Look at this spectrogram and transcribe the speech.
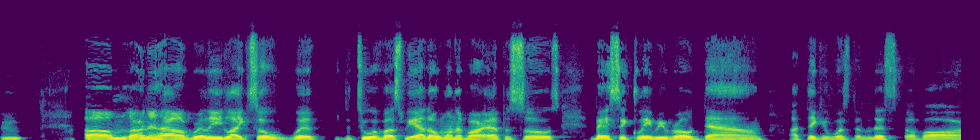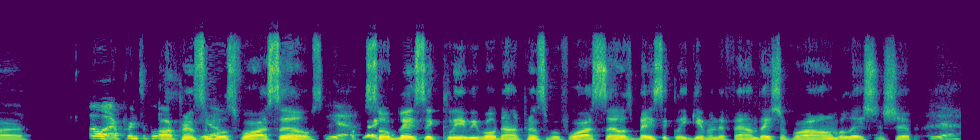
um, learning how really like so with the two of us, we had on one of our episodes. Basically, we wrote down. I think it was the list of our Oh, our principles. our principles for ourselves. Yeah. Okay. So basically, we wrote down a principle for ourselves, basically giving the foundation for our own relationship, Yeah.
